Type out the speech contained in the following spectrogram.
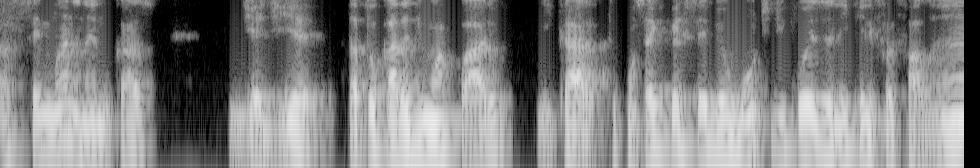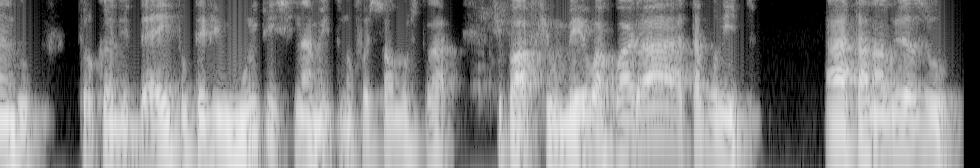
a semana, né? No caso, dia a dia da tocada de um aquário. E, cara, tu consegue perceber um monte de coisa ali que ele foi falando, trocando ideia. Então, teve muito ensinamento. Não foi só mostrar, tipo, ah, filmei o aquário, ah, tá bonito. Ah, tá na luz azul,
